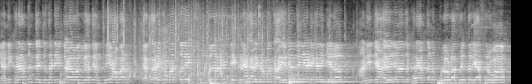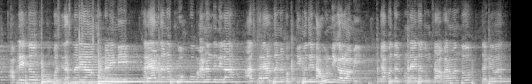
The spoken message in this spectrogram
यांनी खऱ्या अर्थाने त्यांच्यासाठी एक टाळ्या वाजवूया. त्यांचेही आभार. या कार्यक्रमाचं एक सुंदर आणि देखण्या कार्यक्रमाचं आयोजन त्यांनी या ठिकाणी केलं. आणि त्या आयोजनाचं खऱ्या अर्थानं फुलवलं असेल तर या सर्व आपल्या इथं उपस्थित असणाऱ्या मंडळींनी खऱ्या अर्थानं खूप खूप आनंद दिला. आज खऱ्या अर्थानं भक्तीमध्ये नाहून निघालो आम्ही. त्याबद्दल पुन्हा एकदा तुमचा आभार मानतो. धन्यवाद.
